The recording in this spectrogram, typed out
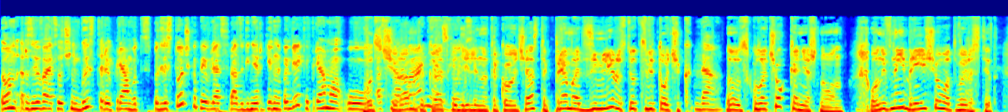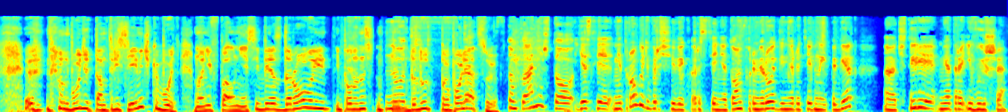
и он развивается очень быстро, и прямо вот из-под листочка появляется сразу генеративный побег, и прямо у Вот вчера мы как раз ходили на такой участок, прямо от земли растет цветочек. Да. Э, с кулачок, конечно, он. Он и в ноябре еще вот вырастет. Он будет, там три семечка будет, но они вполне себе здоровые и ну, дадут популяцию. В том плане, что если не трогать борщевик растения, то он формирует генеративный побег 4 э, метра и выше.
